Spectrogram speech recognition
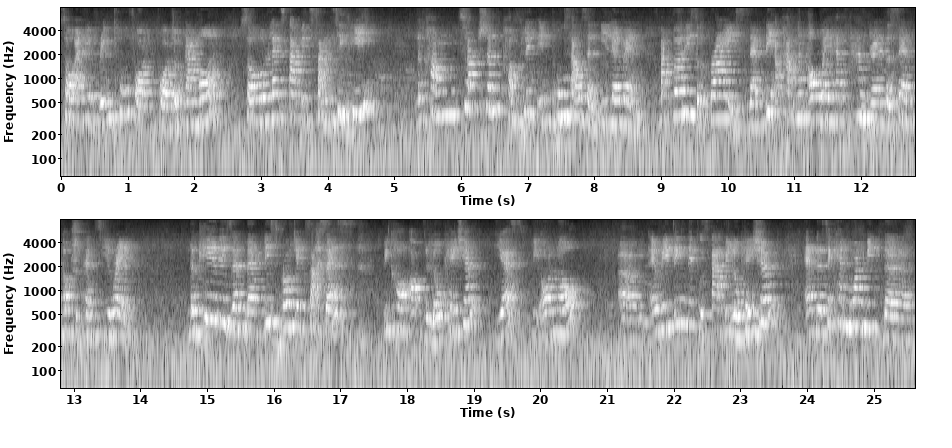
So I will bring two for, for Chamkarmon. So let's start with Sun City. The construction complete in 2011, but very surprised that the apartment always have 100% occupancy rate. The key reason that this project success because of the location. Yes, we all know um, everything need to start with location. And the second one with the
